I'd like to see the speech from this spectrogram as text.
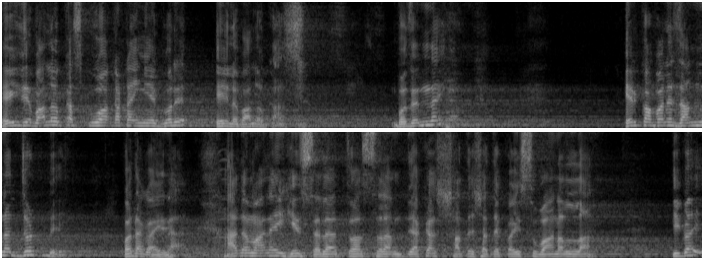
এই যে ভালো কাজ কুয়া কাটাই নিয়ে করে এই হলো ভালো কাজ। বোঝেন নাই? এর কপালে জান্নাত জুটবে? কথা কয় না। আদম আলাইহিস সালাতু আসসালাম দেখার সাথে সাথে কয়, সুবহানাল্লাহ। কি কয়?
